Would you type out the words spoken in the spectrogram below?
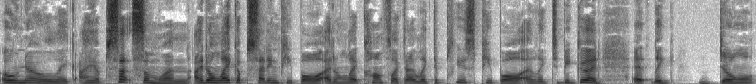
oh no like i upset someone. I don't like upsetting people. I don't like conflict. I like to please people. I like to be good. At, like don't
